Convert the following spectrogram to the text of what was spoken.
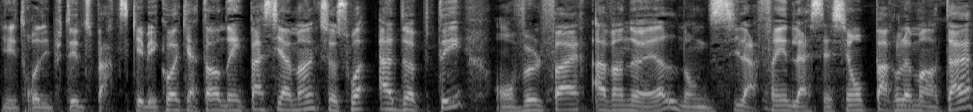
Il y a les trois députés du Parti québécois qui attendent impatiemment que ce soit adopté. On veut le faire avant Noël, donc d'ici la fin de la session parlementaire.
